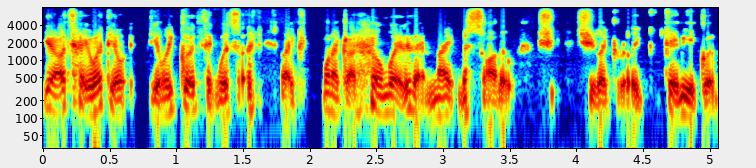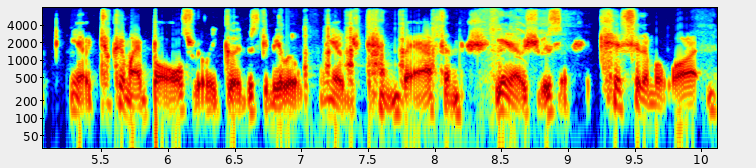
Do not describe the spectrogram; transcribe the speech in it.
yeah, I'll tell you what. The only, the only good thing was like, like when I got home later that night, Masato, she she like really gave me a good, you know, took of my balls really good. Was giving me a little, you know, tongue bath, and you know, she was kissing them a lot, and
